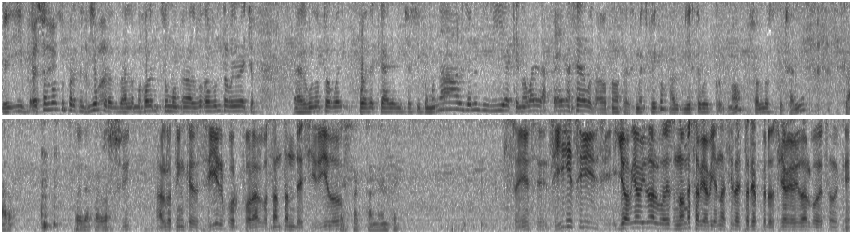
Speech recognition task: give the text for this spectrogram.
Y, y es algo súper sencillo, pero a lo mejor en su mom- algún, otro güey hubiera dicho, algún otro güey puede que haya dicho así como, no, yo les diría que no vale la pena hacer algo. O sea, No sé, ¿sí me explico? Y este güey, pues no, solo lo escucharía. Sí, sí, sí. Claro, estoy de acuerdo. Sí, algo tienen que decir, por, por algo están tan decididos. Exactamente. Sí, sí, sí, sí, sí, yo había oído algo de eso, no me sabía bien así la historia, pero sí había oído algo de eso, de que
